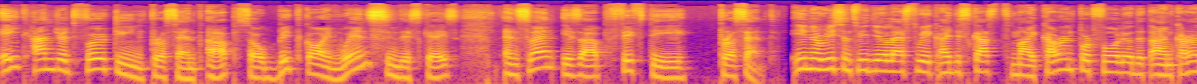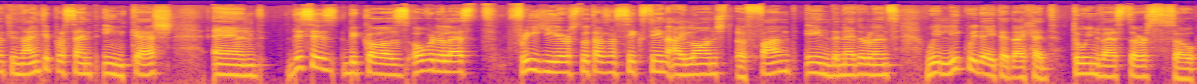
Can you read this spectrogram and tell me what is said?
813% up, so Bitcoin wins in this case, and Sven is up 50%. In a recent video last week, I discussed my current portfolio that I'm currently 90% in cash and this is because over the last three years, 2016, I launched a fund in the Netherlands. We liquidated, I had two investors, so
